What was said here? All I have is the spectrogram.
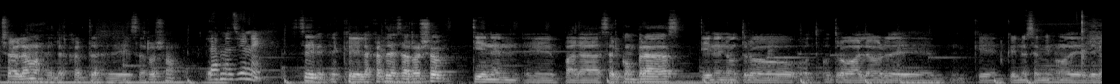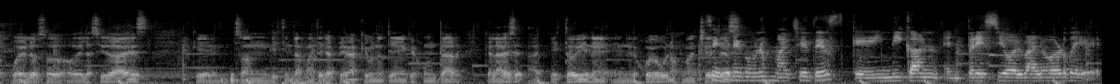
Ya hablamos de las cartas de desarrollo. Las mencioné. Sí, es que las cartas de desarrollo tienen, eh, para ser compradas, tienen otro, ot- otro valor eh, que, que no es el mismo de, de los pueblos o, o de las ciudades, que son distintas materias primas que uno tiene que juntar, que a la vez esto viene en el juego unos Sí, machetes. tiene como unos machetes que indican el precio, el valor de,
